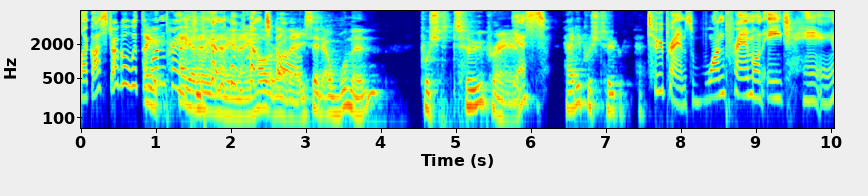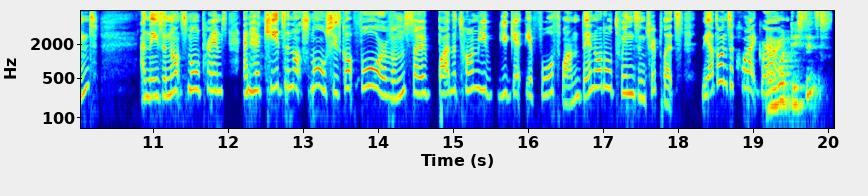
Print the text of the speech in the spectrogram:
Like I struggle with the Hang one on, pram. hang on, hang on, hang on, hang on. Hold it right there. You said a woman pushed two prams. Yes. How do you push two? two prams, one pram on each hand. And these are not small prams, and her kids are not small. She's got four of them. So by the time you, you get your fourth one, they're not all twins and triplets. The other ones are quite grown. And what distance?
